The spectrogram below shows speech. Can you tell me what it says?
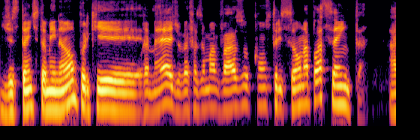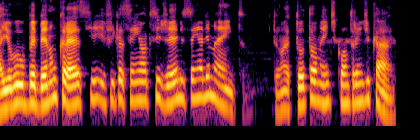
Gestante também não, porque o remédio vai fazer uma vasoconstrição na placenta. Aí o bebê não cresce e fica sem oxigênio e sem alimento. Então é totalmente contraindicado.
